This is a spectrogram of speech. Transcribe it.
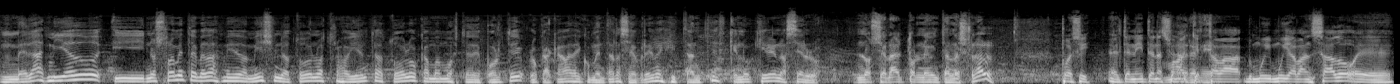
Me das miedo y no solamente me das miedo a mí, sino a todos nuestros oyentes, a todos los que amamos este deporte, lo que acabas de comentar hace breves instantes, que no quieren hacerlo. No será el torneo internacional. Pues sí, el tenista internacional Madre que mía. estaba muy muy avanzado. eh,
